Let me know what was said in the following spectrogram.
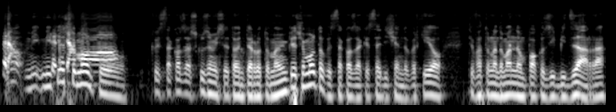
Però no, mi, mi cerchiamo... piace molto questa cosa, scusami se ti ho interrotto, ma mi piace molto questa cosa che stai dicendo perché io ti ho fatto una domanda un po' così bizzarra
